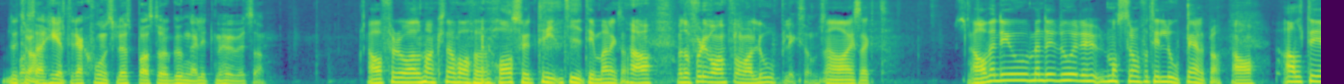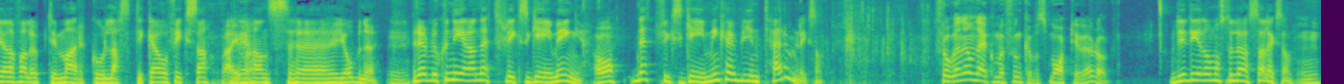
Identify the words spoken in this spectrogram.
det Och tror så här jag. helt reaktionslöst bara står och gungar lite med huvudet så. Ja, för då hade man kunnat ha, ha så i tri- tio timmar liksom. Ja, men då får det vara en form av loop liksom. Så. Ja, exakt. Ja, men, det är ju, men det, då är det, måste de få till loopen väldigt bra. Ja, Allt är i alla fall upp till Marco Lastica att fixa. Det är Jajamän. hans eh, jobb nu. Mm. Revolutionera Netflix gaming. ja. Netflix gaming kan ju bli en term liksom. Frågan är om det här kommer funka på smart-tv dock. Men Det är det de måste lösa liksom. Mm.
